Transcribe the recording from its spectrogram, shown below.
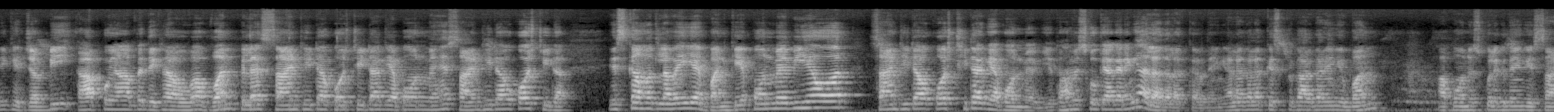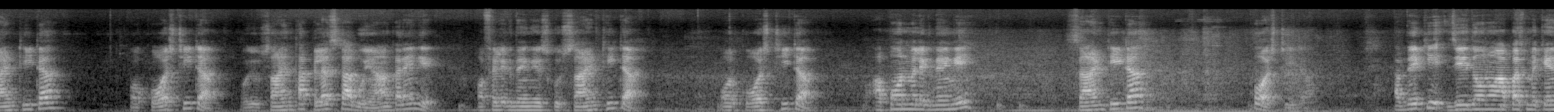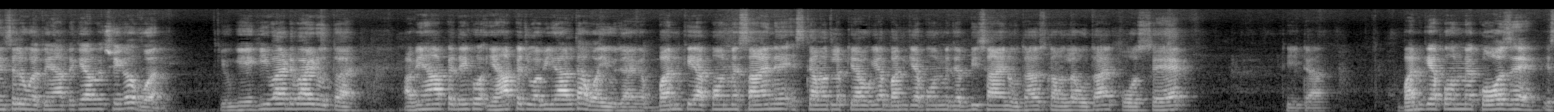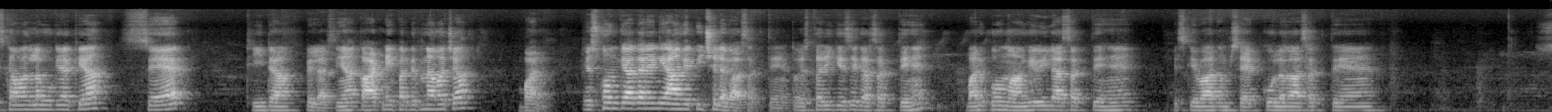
देखिए, जब भी आपको यहाँ पे दिख रहा होगा one plus sine theta cos theta के अपॉन में है साइन थीटा और कॉस थीटा इसका मतलब है यह वन के अपॉन में भी है और साइन थीटा और कॉस थीटा के अपॉन में भी है. तो हम इसको क्या करेंगे? अलग अलग कर देंगे. अलग अलग किस प्रकार करेंगे? वन अपॉन इसको लिख देंगे साइन थीटा और कॉस थीटा और जो साइन था प्लस का, वो यहाँ करेंगे. और फिर लिख देंगे इसको साइन थीटा और कॉस थीटा अपॉन में लिख देंगे साइन थीटा, कॉस थीटा। अब देखिए ये दोनों आपस में कैंसिल हुआ तो यहाँ पे क्या बचेगा? वन। क्योंकि एक ही बार डिवाइड होता है। अब यहाँ पे देखो, यहाँ पे जो अभी हाल था, वही हो जाएगा। वन के अपॉन में साइन है, इसका मतलब क्या हो गया? वन के अपॉन में जब भी साइन होता है, उसका मतलब होता है कोसेक थीटा। वन के अपॉन में कॉज है, इसका मतलब हो गया क्या? सेक थीटा प्लस यहाँ काटने पर कितना बचा? वन। इसको हम क्या करेंगे? आगे पीछे लगा सकते हैं। तो इस तरीके से कर सकते हैं। वन को हम आगे भी ला सकते हैं। इसके बाद हम सेक को लगा सकते हैं।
